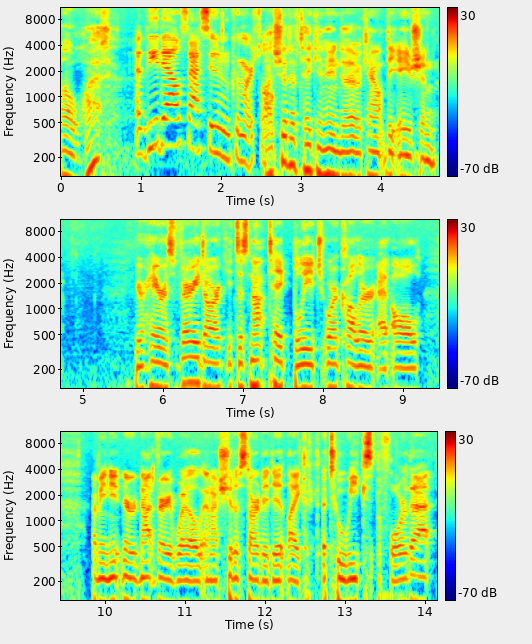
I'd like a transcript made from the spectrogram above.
oh what? A Vidal Sassoon commercial. I should have taken into account the Asian. Your hair is very dark. It does not take bleach or color at all. I mean, it, or not very well, and I should have started it like two weeks before that,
